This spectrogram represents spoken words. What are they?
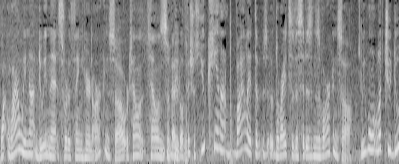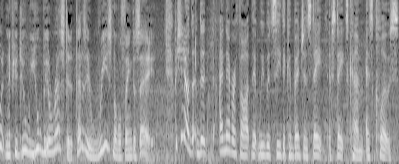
Why, why are we not doing that sort of thing here in Arkansas? We're telling telling Some federal people- officials you cannot violate the, the rights of the citizens of Arkansas. We won't let you do it, and if you do, you will be arrested. That is a reasonable thing to say. But you know, the, the, I never thought that we would see the convention state of states come as close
